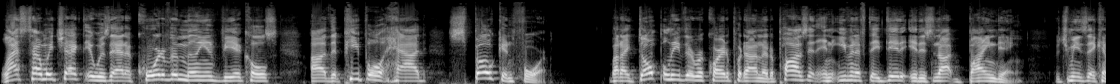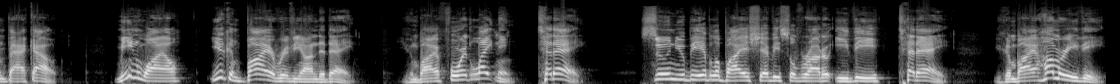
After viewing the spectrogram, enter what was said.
Last time we checked, it was at a quarter of a million vehicles uh, that people had spoken for. But I don't believe they're required to put down a deposit. And even if they did, it is not binding, which means they can back out. Meanwhile, you can buy a Rivian today. You can buy a Ford Lightning today. Soon you'll be able to buy a Chevy Silverado EV today. You can buy a Hummer EV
